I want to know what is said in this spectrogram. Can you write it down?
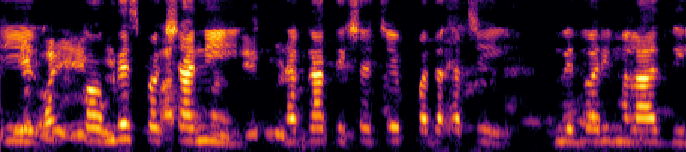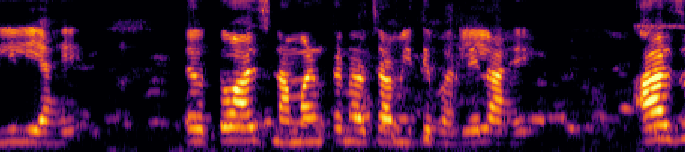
जी काँग्रेस पक्षाने नगराध्यक्षाचे पदाची उमेदवारी मला आज दिलेली आहे. तर तो आज नामांकन अर्ज आम्ही इथे भरलेला आहे. आज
